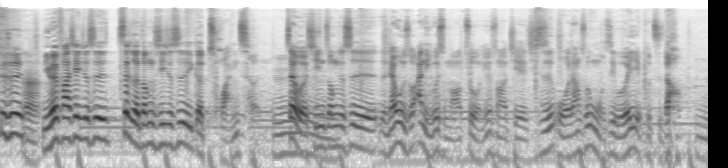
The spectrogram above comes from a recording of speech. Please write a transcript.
就是你会发现就是这个东西就是一个传承，在我的心中就是人家问说啊你为什么要做，你为什么要接？其实我当初问我自己，我也不知道，嗯，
